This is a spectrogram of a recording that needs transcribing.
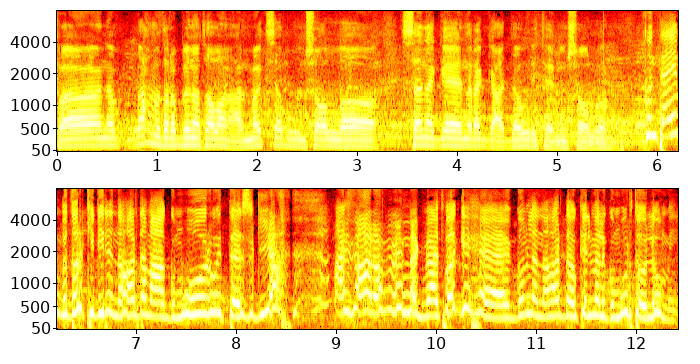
فأنا بحمد ربنا طبعا على المكسب وإن شاء الله السنة الجاية نرجع الدوري تاني إن شاء الله. كنت قايم بدور كبير النهارده مع الجمهور والتشجيع. عايز أعرف منك بقى توجه جملة النهارده وكلمة للجمهور تقول لهم إيه؟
